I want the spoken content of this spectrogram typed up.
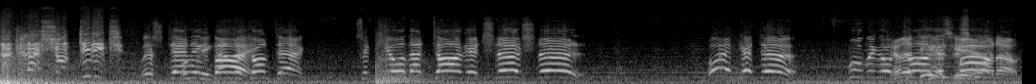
That last shot did it! We're standing by. Under contact. Secure that target. Schnell, schnell. Feuerkette. Moving on Grenadiers target. here. Squad out.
